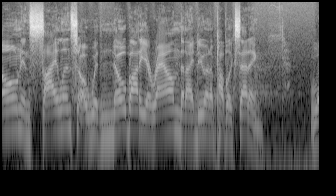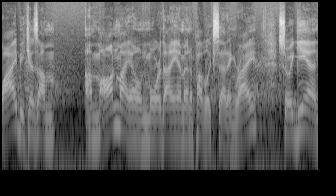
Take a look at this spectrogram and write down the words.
own in silence or with nobody around than I do in a public setting. Why? Because I'm I'm on my own more than I am in a public setting, right? So again,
